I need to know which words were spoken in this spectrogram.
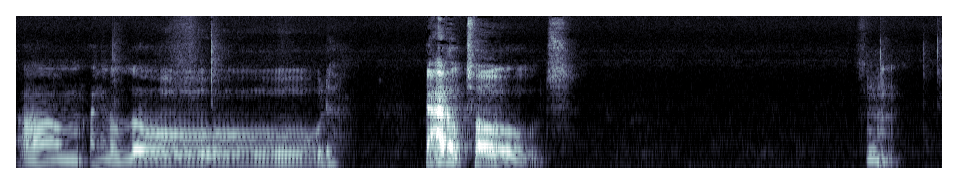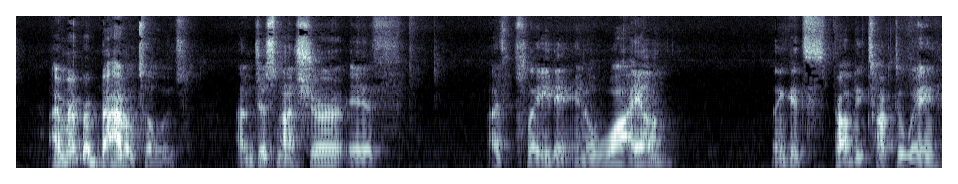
Um, I'm going to load Battletoads. Hmm. I remember Battletoads. I'm just not sure if I've played it in a while. I think it's probably tucked away.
